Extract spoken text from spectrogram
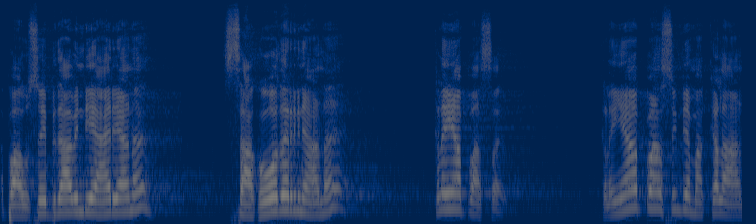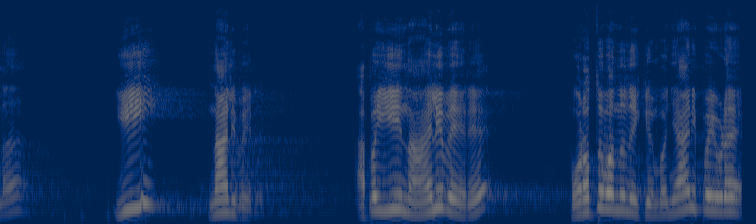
അപ്പൊ ഔസേ പിതാവിന്റെ ആരാണ്? സഹോദരനാണ് ക്ലയാപ്പാസ്. ക്ലയാപ്പാസിന്റെ മക്കളാണ് ഈ നാല് പേര്. അപ്പൊ ഈ നാല് പേര് പുറത്തു വന്ന് നിൽക്കുമ്പോൾ ഞാനിപ്പോൾ ഇവിടെ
